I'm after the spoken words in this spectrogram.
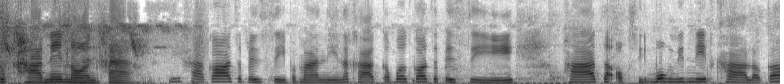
ลูกค้าแน่นอนค่ะ ค่ะก็จะเป็นสีประมาณนี้นะคะกระเบื้องก็จะเป็นสีพ้าจะออกสีม่วงนิดๆค่ะ แล้วก็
